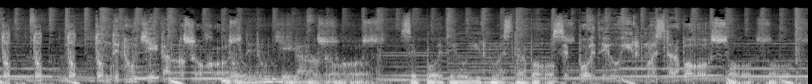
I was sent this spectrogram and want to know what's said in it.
Do- do- do- donde no llegan los ojos, donde no llegan los ojos, se puede oír nuestra voz, se puede oír nuestra voz. Voz, voz,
